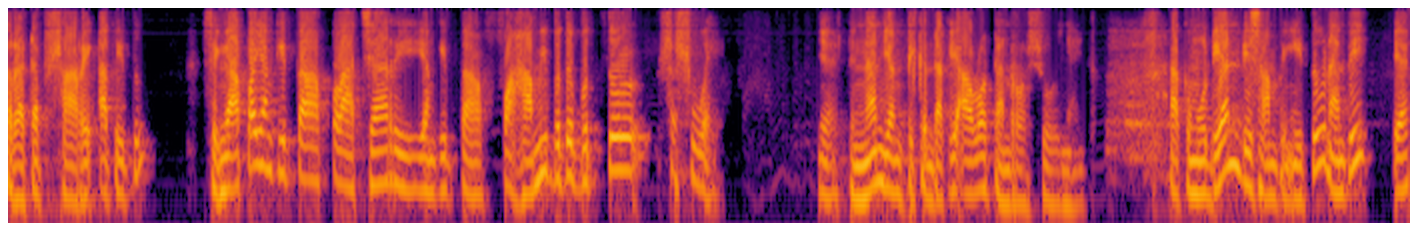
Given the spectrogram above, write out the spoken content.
terhadap syariat itu sehingga apa yang kita pelajari, yang kita fahami betul-betul sesuai ya dengan yang dikendaki Allah dan Rasulnya itu. Nah, kemudian di samping itu nanti ya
